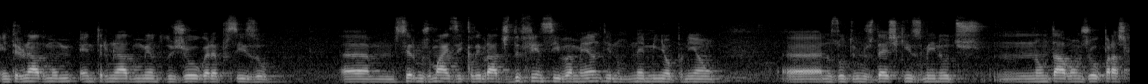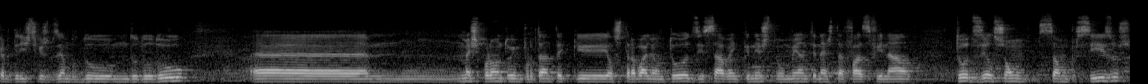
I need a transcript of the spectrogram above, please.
em determinado, em determinado momento do jogo era preciso um, sermos mais equilibrados defensivamente e, na minha opinião, uh, nos últimos 10, 15 minutos não estava um jogo para as características, por exemplo, do, do Dudu. Uh, mas pronto, o importante é que eles trabalham todos e sabem que neste momento e nesta fase final todos eles são, são precisos.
